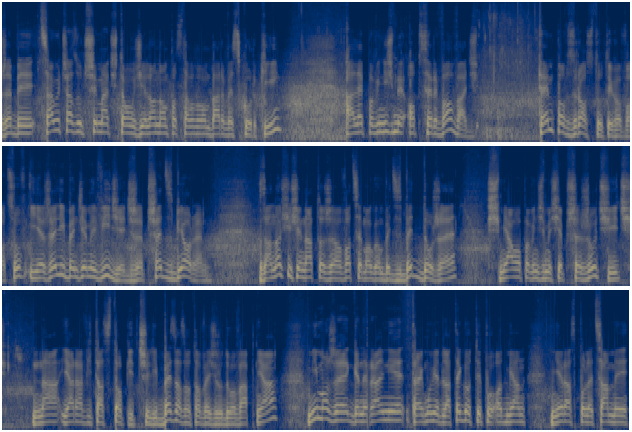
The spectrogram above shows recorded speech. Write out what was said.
żeby cały czas utrzymać tą zieloną podstawową barwę skórki, ale powinniśmy obserwować tempo wzrostu tych owoców i jeżeli będziemy widzieć, że przed zbiorem zanosi się na to, że owoce mogą być zbyt duże, śmiało powinniśmy się przerzucić na Jarawita stopit, czyli bezazotowe źródło wapnia, mimo że generalnie, tak jak mówię, dla tego typu odmian nieraz polecamy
